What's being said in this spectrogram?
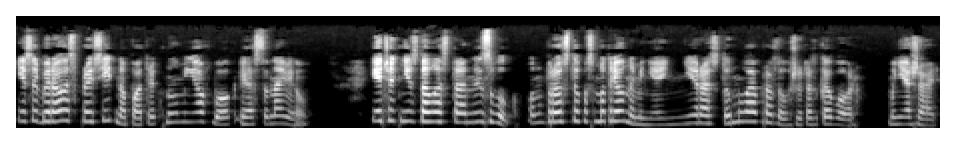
Я собиралась спросить, но Патрик меня в бок и остановил. Я чуть не сдала странный звук. Он просто посмотрел на меня и, не раздумывая, продолжил разговор. Мне жаль.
